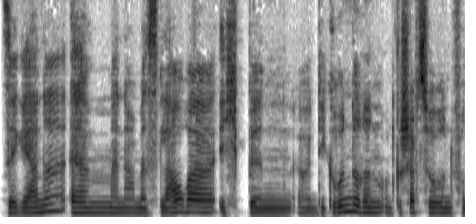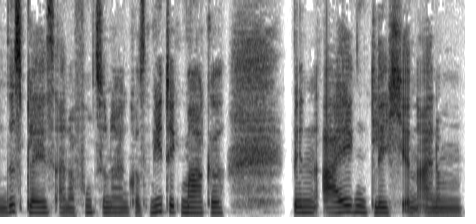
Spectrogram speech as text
Sehr gerne. Ähm, mein Name ist Laura. Ich bin äh, die Gründerin und Geschäftsführerin von Displays, einer funktionalen Kosmetikmarke. Bin eigentlich in einem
